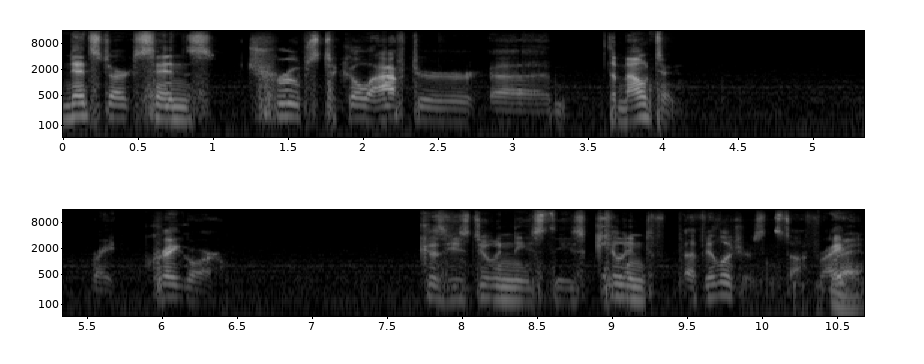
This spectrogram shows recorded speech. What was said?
Ned Stark sends troops to go after uh, the Mountain right? Gregor, because he's doing these these killing uh, villagers and stuff, right? Right.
